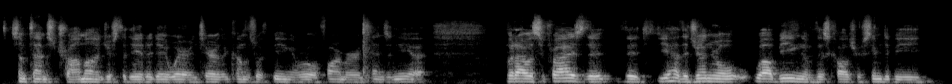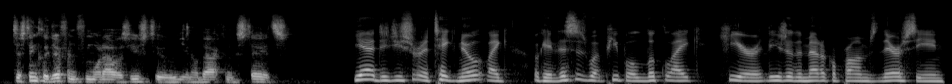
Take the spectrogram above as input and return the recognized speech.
sometimes trauma and just the day-to-day wear and tear that comes with being a rural farmer in Tanzania. But I was surprised that that yeah, the general well-being of this culture seemed to be distinctly different from what I was used to, you know, back in the states. Yeah, did you sort of take note like, okay, this is what people look like here. These are the medical problems they're seeing,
